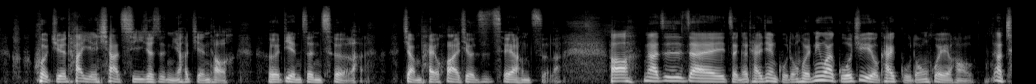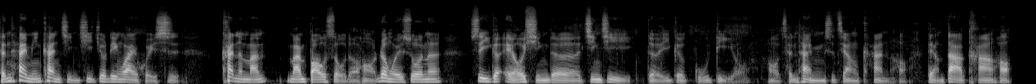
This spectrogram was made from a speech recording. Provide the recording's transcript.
我觉得他言下之意就是你要检讨核电政策了。讲白话就是这样子了。好，那这是在整个台建股东会。另外，国巨有开股东会哈。那陈泰明看景气就另外一回事，看得蛮蛮保守的哈，认为说呢是一个 L 型的经济的一个谷底哦。哦，陈泰明是这样看哈，两大咖哈。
